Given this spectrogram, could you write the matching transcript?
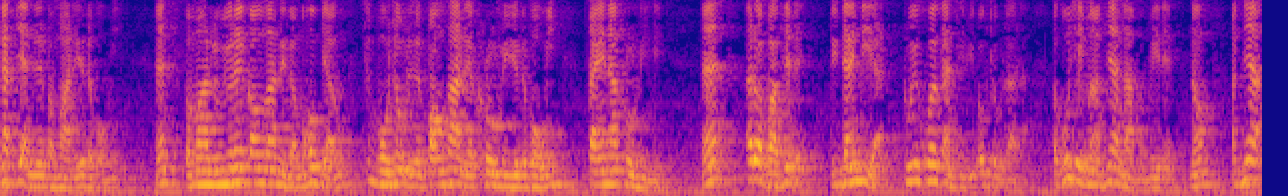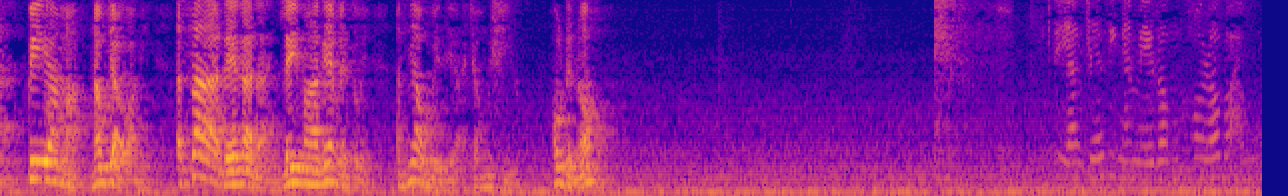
ငတ်ပြတ်နေတဲ့ဗမာတွေတပုံကြီးဟမ်ဗမာလူမျိုးတိုင်းကောင်းစားနေတော့မဟုတ်ပြဘူးစစ်ဘိုလ်ချုပ်တွေနဲ့ပေါင်းစားနေတဲ့ခရိုနီတွေတပုံကြီးတိုင်းနာခရိုနီတွေဟမ်အဲ့တော့ဘာဖြစ်လဲဒီတိုင်းပြည်ကတွေးခွဲကန် TV အုပ်ချုပ်ထားတာအခုချိန်မှာအမျက်လာမပေးနဲ့နော်အမျက်ပေးရမှနောက်ကျသွားပြီအစအတဲကတိုင်လိန်မာခဲ့မယ်ဆိုရင် အမျက်ဝေစရာအကြောင်းမရှိဘူးဟုတ်တယ်နော်တရားချင်းစီနာမည်တော့မခေါ်တော့ပါဘူး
